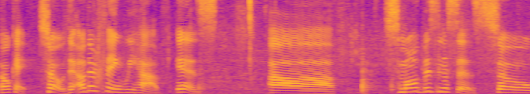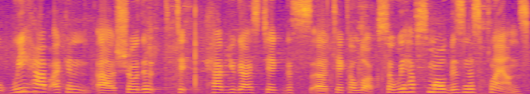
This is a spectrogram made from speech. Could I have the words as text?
okay. So the other thing we have is uh, small businesses. So we have, I can uh, show the, have you guys take this, uh, take a look. So we have small business plans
